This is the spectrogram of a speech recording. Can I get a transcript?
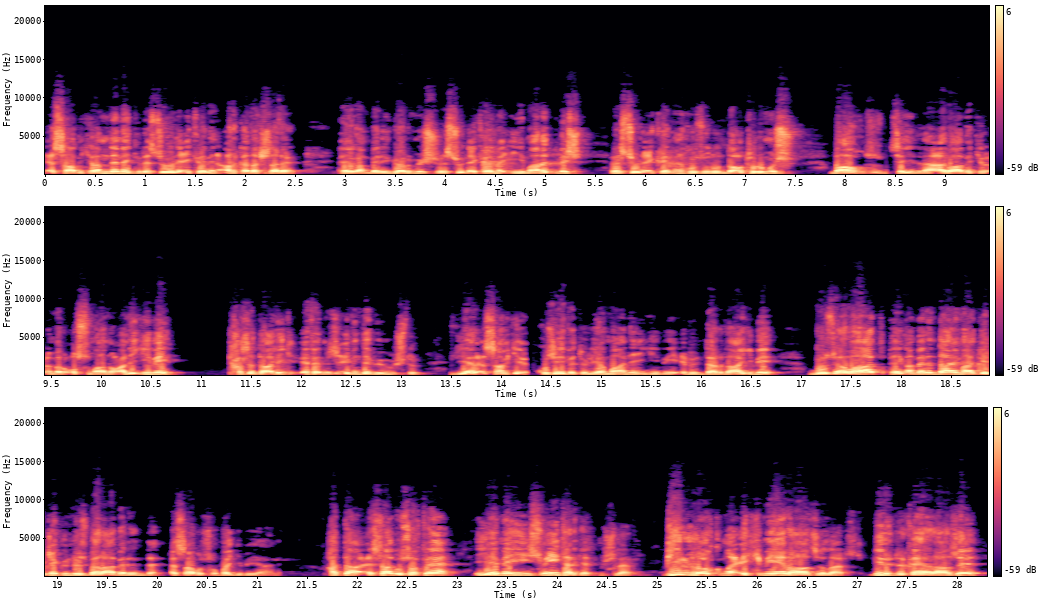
Eshab-ı kiram demek Resul-i Ekrem'in arkadaşları. Peygamberi görmüş, Resul-i Ekrem'e iman etmiş, Resul-i Ekrem'in huzurunda oturmuş. Bahusuz Seyyidina Ebu Bekir, Ömer, Osman, Ali gibi Hazreti Ali Efendimizin evinde büyümüştür. Diğer eshab ki Huzeyfetül Yemani gibi, Ebu Derda gibi bu zevat peygamberin daima gece gündüz beraberinde. Eshab-ı sopa gibi yani. Hatta Eshab-ı Sofe yemeği içmeyi terk etmişler. Bir lokma ekmeğe razılar. Bir hırkaya razı.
